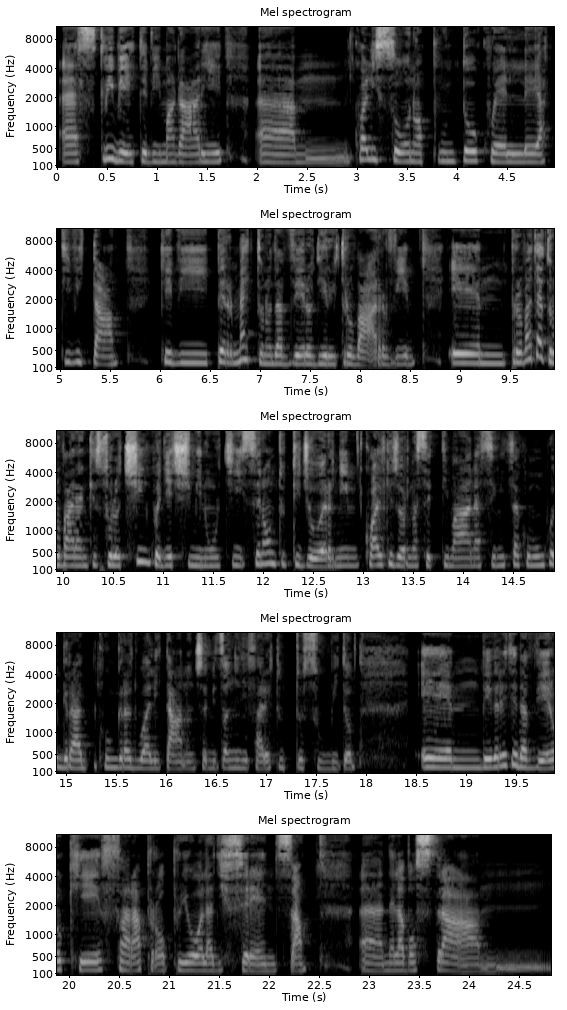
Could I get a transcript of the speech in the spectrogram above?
eh, scrivetevi magari ehm, quali sono appunto quelle attività che vi permettono davvero di ritrovarvi e mm, provate a trovare anche solo 5-10 minuti, se non tutti i giorni, qualche giorno a settimana, si inizia comunque gra- con gradualità, non c'è bisogno di fare tutto subito e mm, vedrete davvero che farà proprio la differenza eh, nella vostra mh, mm,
